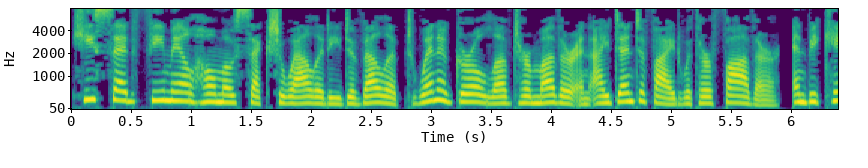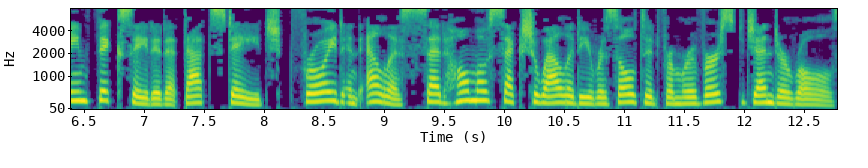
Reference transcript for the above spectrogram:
He said female homosexuality developed when a girl loved her mother and identified with her father, and became fixated at that stage. Freud and Ellis said homosexuality resulted from reversed gender roles.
